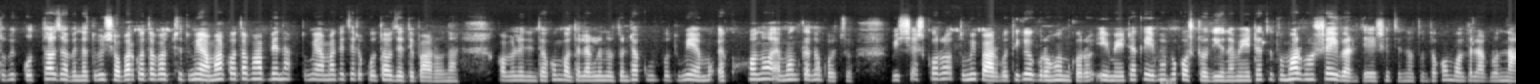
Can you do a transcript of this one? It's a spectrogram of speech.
তুমি কোথাও যাবে না, তুমি সবার কথা ভাবছ, তুমি আমার কথা ভাববে না, তুমি আমাকে ছেড়ে কোথাও যেতে পারো না। কমলিনী তখন বলতে লাগল, নতুন ঠাকুর তুমি এমন, এখনও এমন কেন করছ? বিশ্বাস করো, তুমি পার্বতীকে গ্রহণ করো। এই মেয়েটাকে এভাবে কষ্ট দিও না, মেয়েটা তো তোমার ভরসায় এই বাড়িতে এসেছে। নতুন তখন বলতে লাগল, না,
